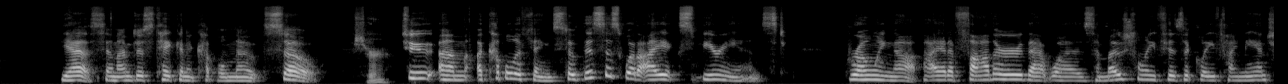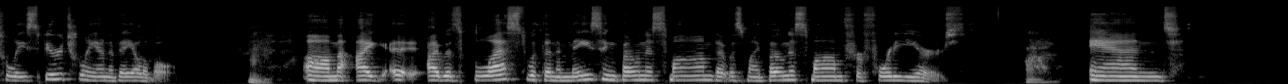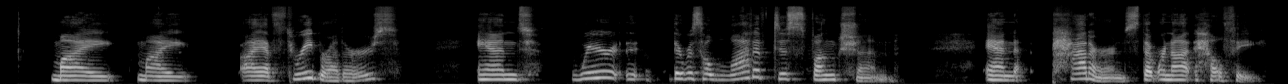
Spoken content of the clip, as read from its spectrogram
Yes and i'm just taking a couple notes. So sure. to um, a couple of things. So this is what i experienced growing up. I had a father that was emotionally physically financially spiritually unavailable. Hmm. Um, I I was blessed with an amazing bonus mom that was my bonus mom for 40 years. Wow. And my my I have three brothers and where there was a lot of dysfunction and patterns that were not healthy.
